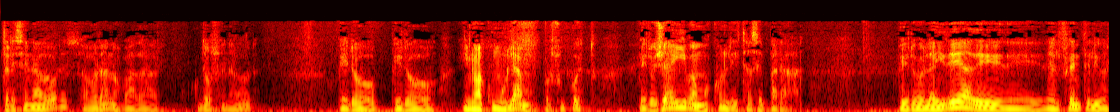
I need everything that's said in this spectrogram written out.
tres senadores, ahora nos va a dar dos senadores. Pero, pero, y no acumulamos, por supuesto. Pero ya íbamos con listas separadas. Pero la idea de, del Frente Liber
